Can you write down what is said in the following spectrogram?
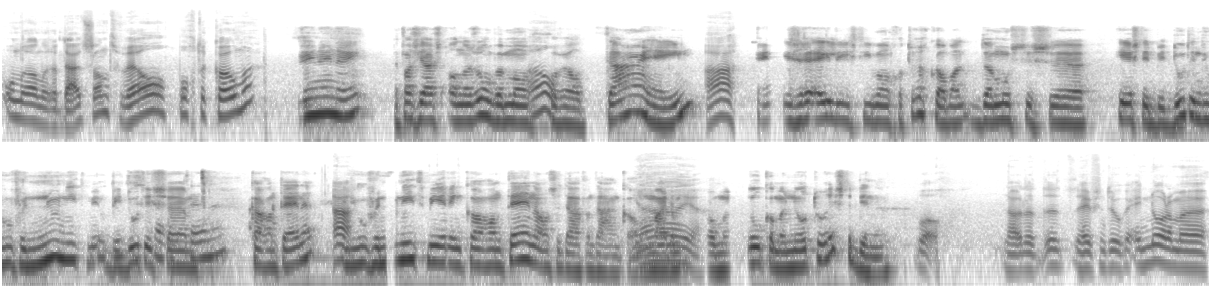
onder andere Duitsland, wel mochten komen? Nee, nee, nee. Het was juist andersom. We mogen Oh. wel daarheen. Ah, En Israëli's die mogen terugkomen. Dan moesten ze eh, eerst in Bidut. En die hoeven nu niet meer. Bidut is eh, Quarantaine. quarantaine. Ah. En die hoeven nu niet meer in quarantaine als ze daar vandaan komen. Ja, maar er ja. komen 0,0 toeristen binnen. wow. Nou, dat, dat heeft natuurlijk een enorme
